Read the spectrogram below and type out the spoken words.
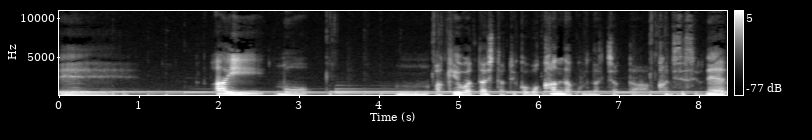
えー、愛も、うん、明け渡したというか分かんなくなっちゃった感じですよね。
